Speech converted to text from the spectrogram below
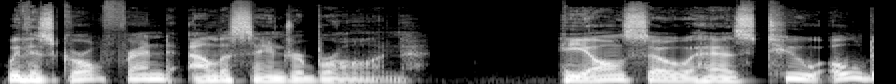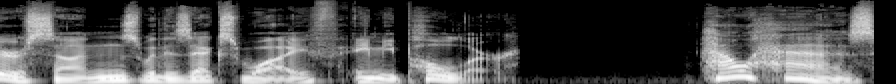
with his girlfriend Alessandra Brawn. He also has two older sons with his ex wife, Amy Poehler. How has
